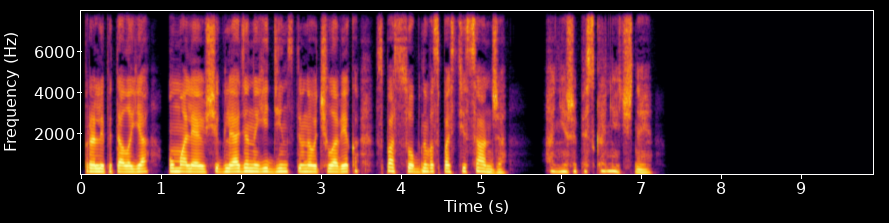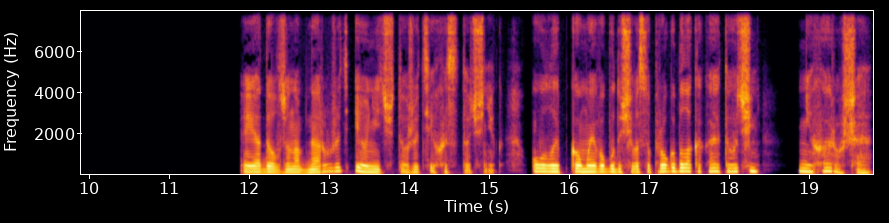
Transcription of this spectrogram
пролепетала я, умоляюще глядя на единственного человека, способного спасти Санджа. Они же бесконечные. Я должен обнаружить и уничтожить их источник. Улыбка у моего будущего супруга была какая-то очень нехорошая.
